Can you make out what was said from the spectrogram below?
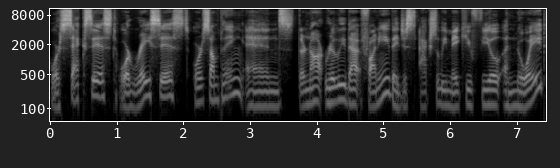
or sexist or racist or something, and they're not really that funny? They just actually make you feel annoyed?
